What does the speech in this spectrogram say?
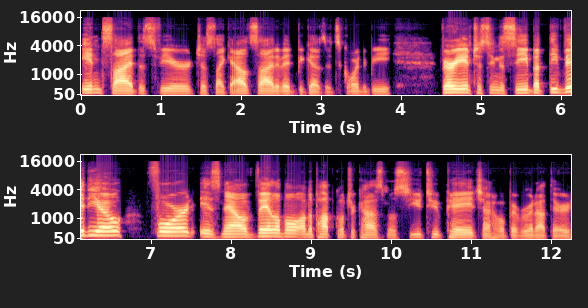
inside the sphere, just like outside of it, because it's going to be very interesting to see. But the video for is now available on the Pop Culture Cosmos YouTube page. I hope everyone out there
